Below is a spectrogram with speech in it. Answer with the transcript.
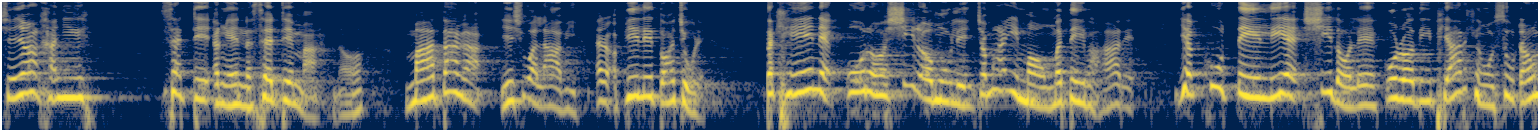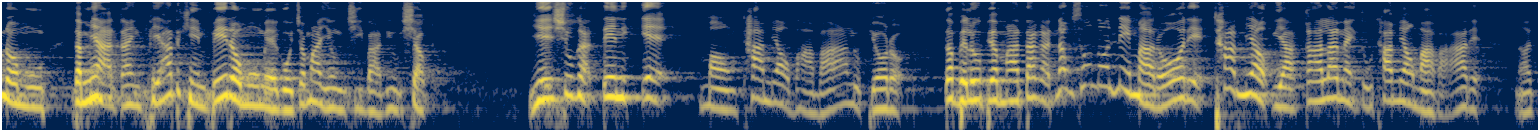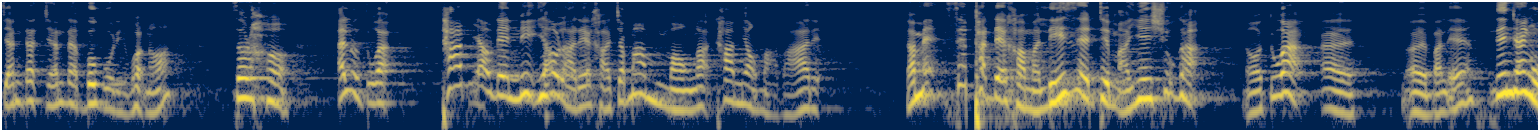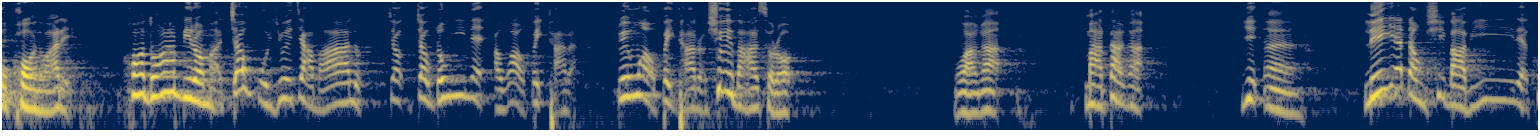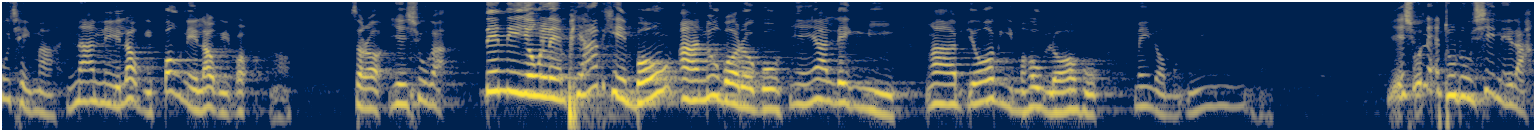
ရှင်ယောဟန်ခန်းကြီး7အငယ်21မှာနော်မာတာကယေရှုကလာပြီအဲ့တော့အပြေးလေးသွားကြိုတယ်သခင်နဲ့ကိုတော်ရှိတော်မူလင်ကျမ၏မောင်မသေးပါတဲ့ယခုတေလျက်ရှိတော်လဲကိုတော်သည်ဘုရားသခင်ကိုဆုတောင်းတော်မူသမျှအတိုင်းဘုရားသခင်ပေးတော်မူမယ်ကိုကျမယုံကြည်ပါသည်ဟုရှောက်တယ် ယေရှုကတင်းရဲ့မောင်ထမြောက်ပါပါလို့ပြောတော့တော့ဘယ်လိုပြောမာတာကနောက်ဆုံးသောနေ့မှာတော့တဲ့ထမြောက်ရာကာလ၌သူထမြောက်မှာပါတဲ့နော်ကျန်တတ်ကျန်တတ်ပုံကိုယ်တွေပေါ့နော်ဆိုတော့အဲ့လို तू ကထမြောက်တဲ့နေ့ရောက်လာတဲ့အခါကျမမောင်ကထမြောက်မှာပါတဲ့ဒါမဲ့ဆက်ဖတ်တဲ့အခါမှာ41မှာယေရှုကနော် तू ကအဲအဲဗာလဲတင်းချိုင်းကိုခေါ်သွားတယ်ခေါ်သွားပြီးတော့မှကြောက်ကိုရွေ့ကြပါလို့ ကြောက်ကြောက်တုံးကြီးနဲ့အဝကိုပိတ်ထားတာတွင်းဝကိုပိတ်ထားတော့ရွှေ့ပါဆိုတော့ဟိုကမာတာကရေအဲလေးရက်တောင်ရှိပါပြီတဲ့အခုချိန်မှာနာနေလောက်ပြီပုတ်နေလောက်ပြီပေါ့နော်ဆိုတော့ယေရှုကသင်ဒီယုံလင်ဖျားသခင်ဘုံအာနုဘော်တို့ကိုမြင်ရလိမ့်မည်ငါပြောပြီးမဟုတ်လောဟုမိန်တော်မူ၏နော်ယေရှုနဲ့အတူတူရှိနေတာ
